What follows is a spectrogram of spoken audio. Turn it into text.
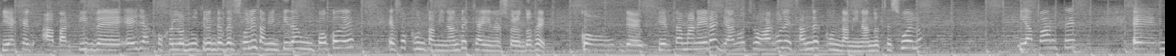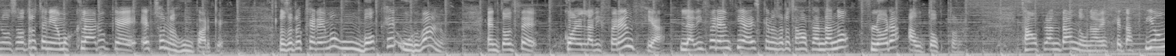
y es que a partir de ellas cogen los nutrientes del suelo y también quitan un poco de esos contaminantes que hay en el suelo. Entonces, de cierta manera ya nuestros árboles están descontaminando este suelo y aparte eh, nosotros teníamos claro que esto no es un parque, nosotros queremos un bosque urbano. Entonces, ¿cuál es la diferencia? La diferencia es que nosotros estamos plantando flora autóctona. Estamos plantando una vegetación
